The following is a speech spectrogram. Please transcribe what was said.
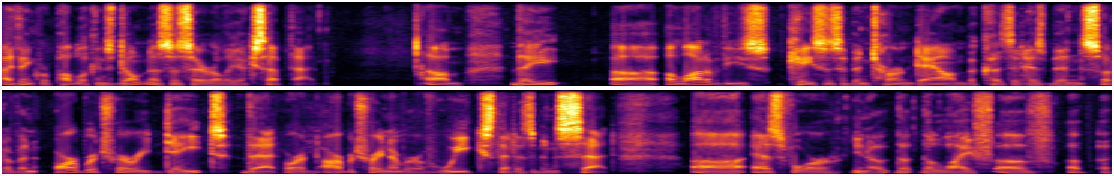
I think Republicans don't necessarily accept that. Um, they uh, a lot of these cases have been turned down because it has been sort of an arbitrary date that, or an arbitrary number of weeks that has been set uh, as for you know the, the life of a, a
